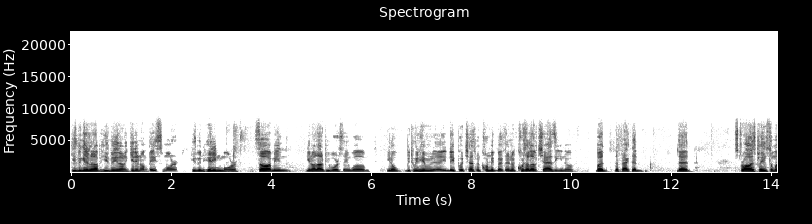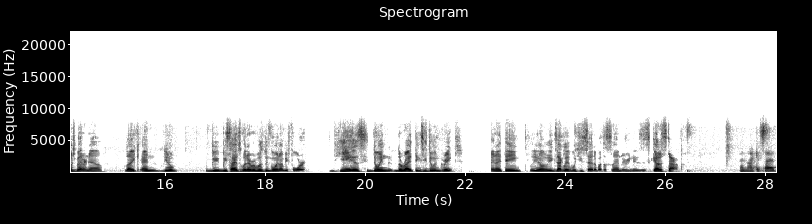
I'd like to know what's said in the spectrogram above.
he's been getting up. He's been getting on base more. He's been hitting more. So I mean, you know, a lot of people were saying, well, you know, between him, uh, they put Chas McCormick back there, and of course I love Chazzy, you know, but the fact that that Straw is playing so much better now, like, and you know, be, besides whatever was been going on before, he is doing the right things. He's doing great, and I think you know exactly what you said about the slandering. It's, it's got to stop. And like I said,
